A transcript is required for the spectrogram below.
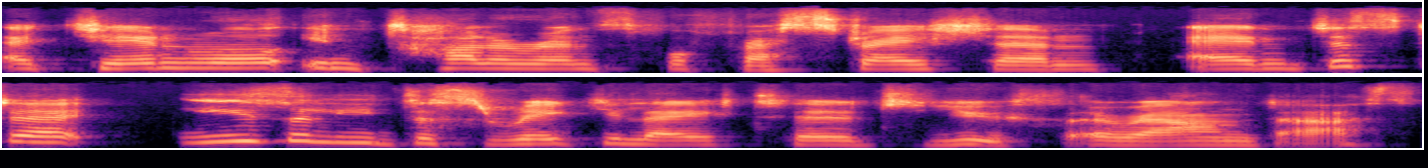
a general intolerance for frustration, and just a easily dysregulated youth around us.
